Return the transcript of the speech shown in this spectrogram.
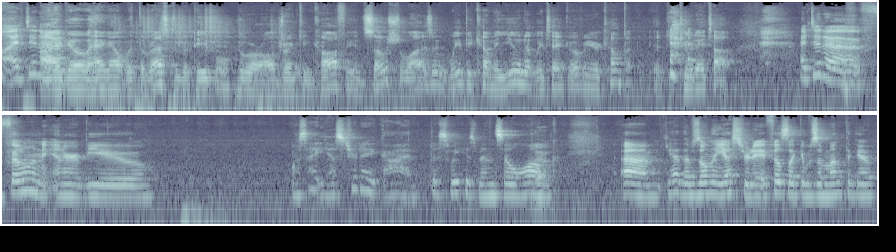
I did. I go hang out with the rest of the people who are all drinking coffee and socializing. We become a unit. We take over your company. It's coup d'état. I did a phone interview. Was that yesterday? God, this week has been so long. Um, yeah, that was only yesterday. It feels like it was a month ago.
